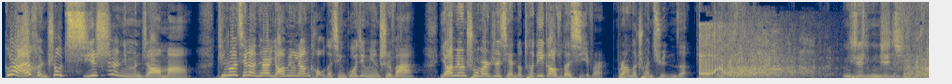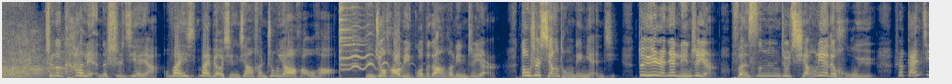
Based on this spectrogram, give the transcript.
个矮很受歧视，你们知道吗？听说前两天姚明两口子请郭敬明吃饭，姚明出门之前都特地告诉他媳妇儿不让他穿裙子。你这你这这个看脸的世界呀，外外表形象很重要，好不好？你就好比郭德纲和林志颖。都是相同的年纪，对于人家林志颖，粉丝们就强烈的呼吁说：“赶紧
